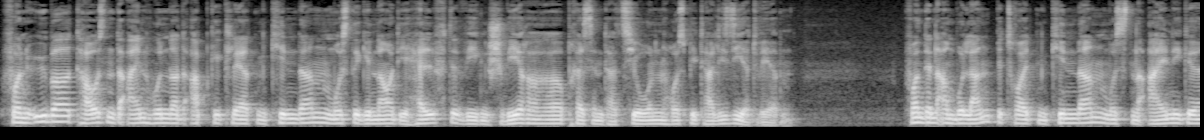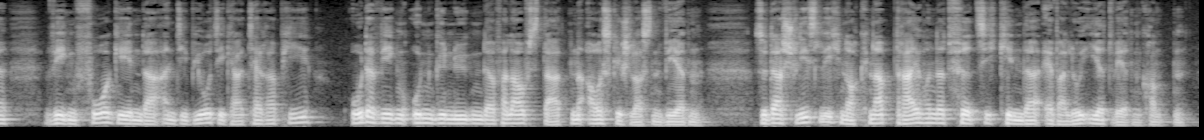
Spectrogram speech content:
Von über 1100 abgeklärten Kindern musste genau die Hälfte wegen schwererer Präsentationen hospitalisiert werden. Von den ambulant betreuten Kindern mussten einige wegen vorgehender Antibiotikatherapie oder wegen ungenügender Verlaufsdaten ausgeschlossen werden, sodass schließlich noch knapp 340 Kinder evaluiert werden konnten.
